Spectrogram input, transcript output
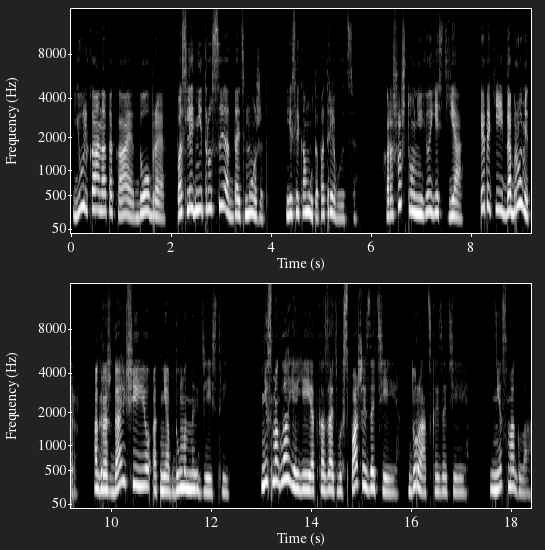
Юлька она такая, добрая, последние трусы отдать может, если кому-то потребуется. Хорошо, что у нее есть я, этакий доброметр, ограждающий ее от необдуманных действий. Не смогла я ей отказать в их с Пашей затее, дурацкой затее. Не смогла.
